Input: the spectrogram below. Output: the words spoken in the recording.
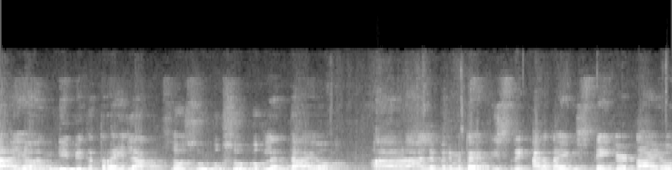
Ayun, give it a try lang. So, subok-subok lang tayo. Ah, alam mo naman tayo, ano tayo, risk taker tayo.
